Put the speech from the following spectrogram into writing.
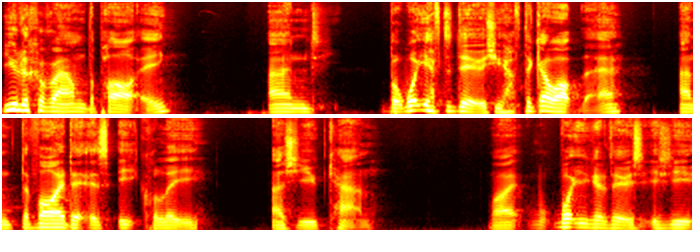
you look around the party, and but what you have to do is you have to go up there and divide it as equally as you can, right? What you're going to do is, is you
